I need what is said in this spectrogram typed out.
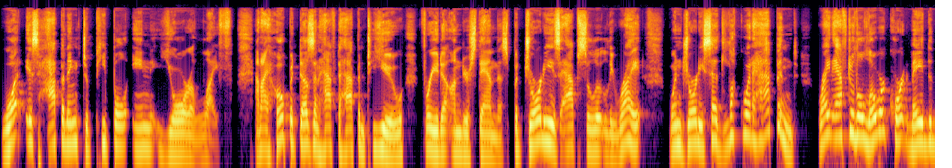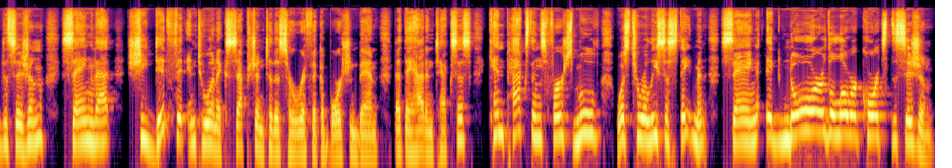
what is happening to people in your life. And I hope it doesn't have to happen to you for you to understand this. But Jordy is absolutely right when Jordy said, look what happened right after the lower court made the decision saying that she did fit into an exception to this horrific abortion ban that they had in Texas. Ken Paxton's first move was to release a statement saying, ignore the lower court's decision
